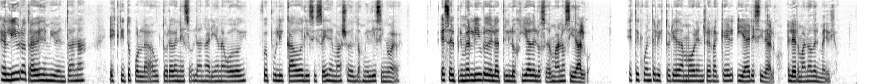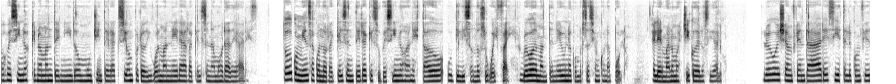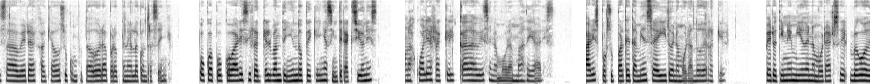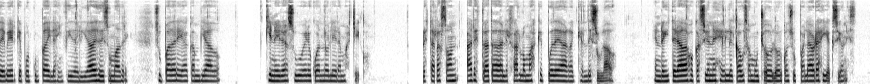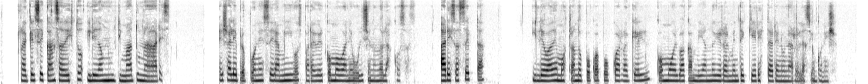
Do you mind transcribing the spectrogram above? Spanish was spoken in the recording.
El libro A través de mi ventana, escrito por la autora venezolana Ariana Godoy, fue publicado el 16 de mayo del 2019. Es el primer libro de la trilogía de los hermanos Hidalgo. Este cuenta la historia de amor entre Raquel y Ares Hidalgo, el hermano del medio. Dos vecinos que no han mantenido mucha interacción, pero de igual manera Raquel se enamora de Ares. Todo comienza cuando Raquel se entera que sus vecinos han estado utilizando su wifi, luego de mantener una conversación con Apolo, el hermano más chico de los Hidalgo. Luego ella enfrenta a Ares y éste le confiesa haber hackeado su computadora para obtener la contraseña. Poco a poco Ares y Raquel van teniendo pequeñas interacciones con las cuales Raquel cada vez se enamora más de Ares. Ares por su parte también se ha ido enamorando de Raquel pero tiene miedo a enamorarse luego de ver que por culpa de las infidelidades de su madre, su padre ha cambiado quien era su héroe cuando él era más chico. Por esta razón, Ares trata de alejar lo más que puede a Raquel de su lado. En reiteradas ocasiones él le causa mucho dolor con sus palabras y acciones. Raquel se cansa de esto y le da un ultimátum a Ares. Ella le propone ser amigos para ver cómo van evolucionando las cosas. Ares acepta y le va demostrando poco a poco a Raquel cómo él va cambiando y realmente quiere estar en una relación con ella.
